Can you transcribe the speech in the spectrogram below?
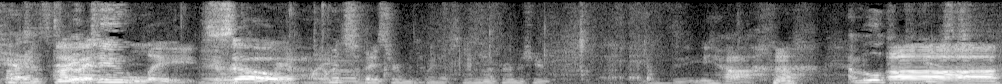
Can Let's do I it. do late. So- How much space are in between us? Is enough room to shoot? Yeah. I'm a little confused. Uh,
